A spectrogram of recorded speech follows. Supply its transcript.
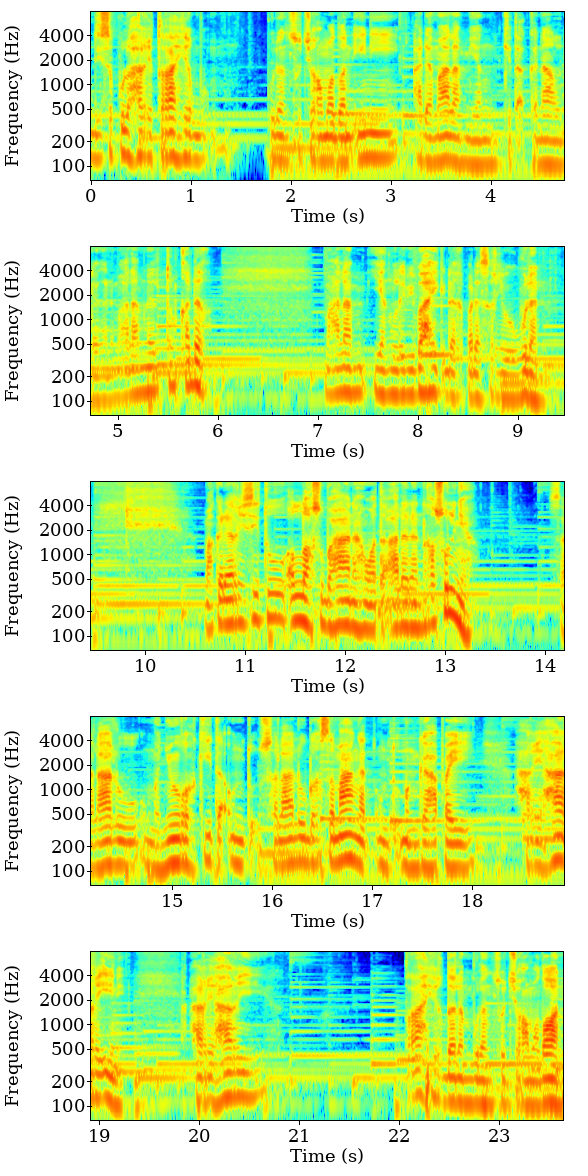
di 10 hari terakhir bulan suci Ramadan ini ada malam yang kita kenal dengan malam Lailatul Qadar. Malam yang lebih baik daripada seribu bulan. Maka dari situ Allah Subhanahu wa taala dan Rasulnya selalu menyuruh kita untuk selalu bersemangat untuk menggapai hari-hari ini, hari-hari terakhir dalam bulan suci Ramadan.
